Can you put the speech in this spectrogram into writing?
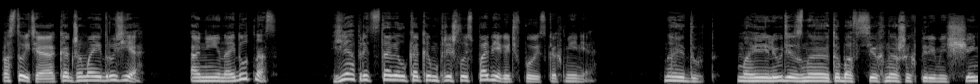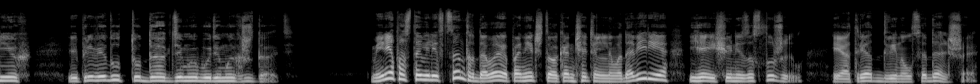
«Постойте, а как же мои друзья? Они найдут нас?» Я представил, как им пришлось побегать в поисках меня. «Найдут. Мои люди знают обо всех наших перемещениях и приведут туда, где мы будем их ждать. Меня поставили в центр, давая понять, что окончательного доверия я еще не заслужил, и отряд двинулся дальше.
